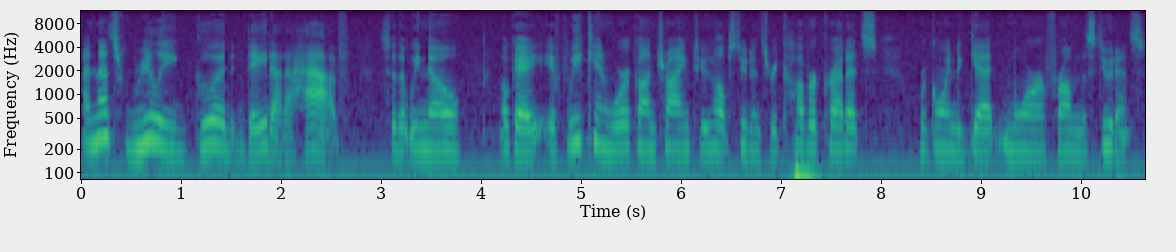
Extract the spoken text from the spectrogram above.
And that's really good data to have so that we know, okay, if we can work on trying to help students recover credits, we're going to get more from the students.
